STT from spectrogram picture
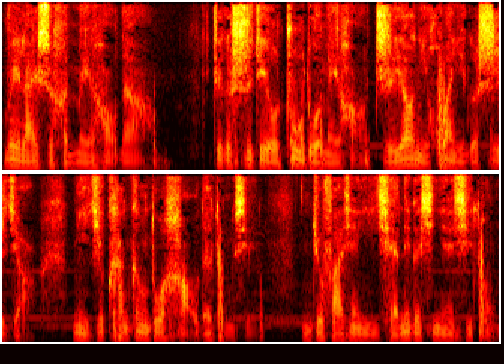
未来是很美好的。这个世界有诸多美好，只要你换一个视角，你就看更多好的东西，你就发现以前那个信念系统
